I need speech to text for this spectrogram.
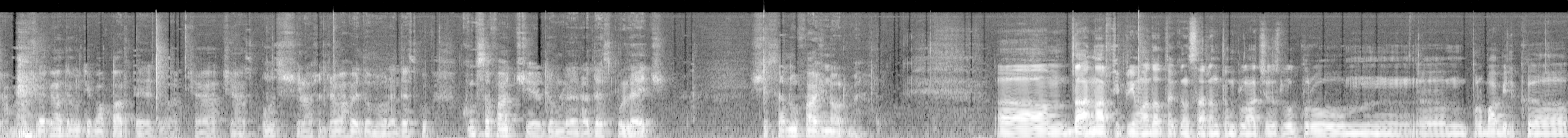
Da, m-am legat de ultima parte la ceea ce a spus și l-aș întreba pe domnul Rădescu, cum să faci, domnule Rădescu, legi și să nu faci norme? Da, n-ar fi prima dată când s-ar întâmpla acest lucru. Mm, probabil că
